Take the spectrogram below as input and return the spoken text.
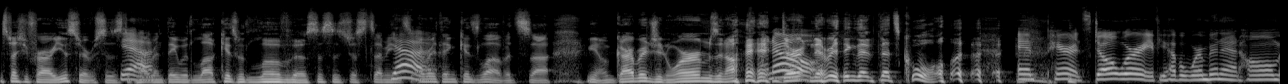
especially for our youth services Yeah. department, they would love. Kids would love this. This is just, I mean, it's Yeah. everything kids love. It's uh, you know, garbage and worms and, all, and dirt and everything that that's cool. And parents, don't worry if you have a worm bin at home.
